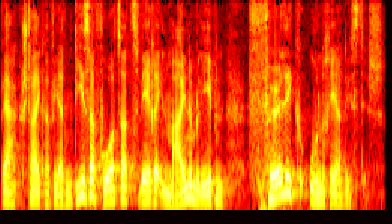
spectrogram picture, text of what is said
Bergsteiger werden. Dieser Vorsatz wäre in meinem Leben völlig unrealistisch.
